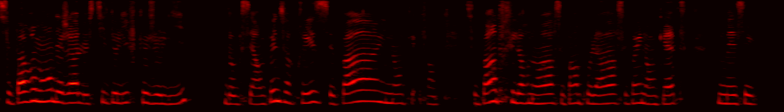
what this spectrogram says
c'est pas vraiment déjà le style de livre que je lis. Donc c'est un peu une surprise. C'est pas une enquête, enfin, c'est pas un thriller noir, c'est pas un polar, c'est pas une enquête, mais c'est,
